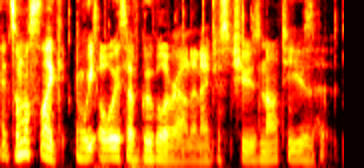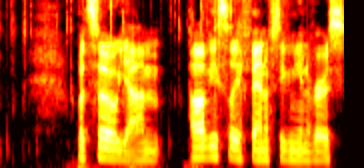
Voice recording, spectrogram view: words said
It's almost like we always have Google around and I just choose not to use it. But so, yeah, I'm obviously a fan of Steven Universe.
